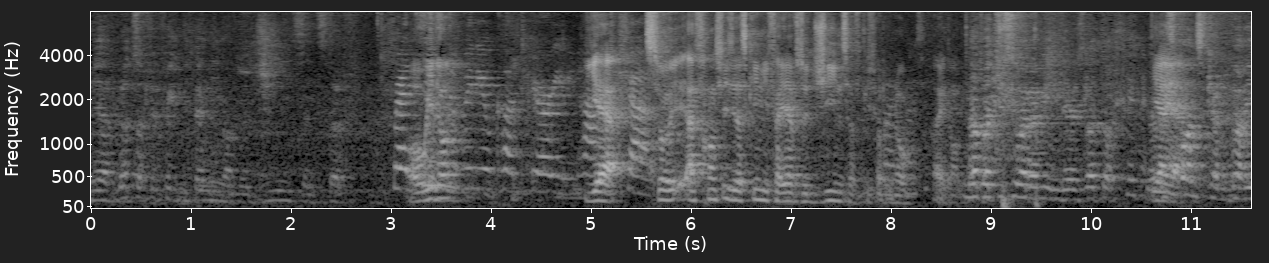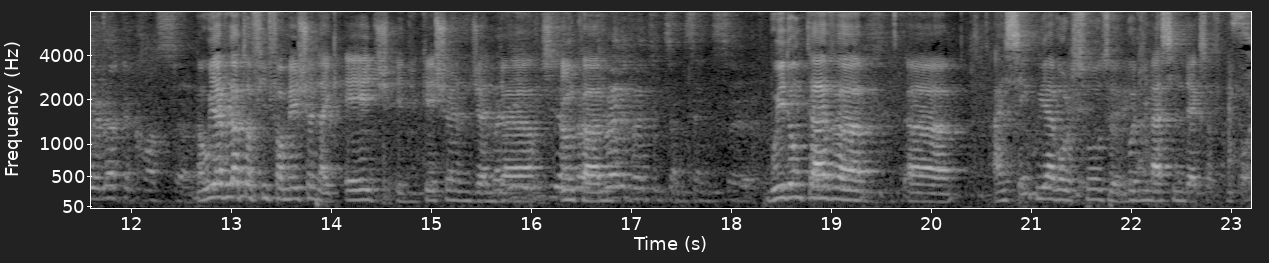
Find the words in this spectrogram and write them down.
may have lots of effect depending on the genes and stuff. Francis, Oh, we don't- the video can't hear you. You have Yeah, shout. so uh, Francis is asking if I have the genes of people. No, I don't. No, but you see what I mean. There's a lot of the Yeah, yeah. response can vary a lot across. Uh, Now we have a lot of information like age, education, but gender, they- which are not income. relevant in some sense. Uh, We don't have, uh, uh, I think we have also the body mass index of people.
